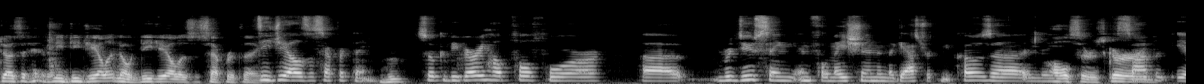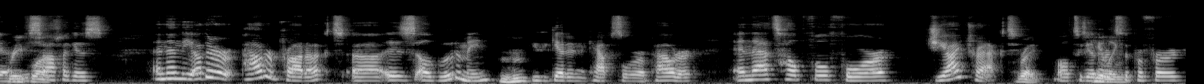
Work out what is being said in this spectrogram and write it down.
does it have any DGL? in it? No, DGL is a separate thing. DGL is a separate thing, Mhm. so it could be very helpful for uh, reducing inflammation in the gastric mucosa and the Ulcers, GERD, yeah, reflux. esophagus. And then the other powder product uh, is L-glutamine. Mhm. You could get it in a capsule or a powder, and that's helpful for GI tract. Right. Altogether, Healing. it's the preferred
